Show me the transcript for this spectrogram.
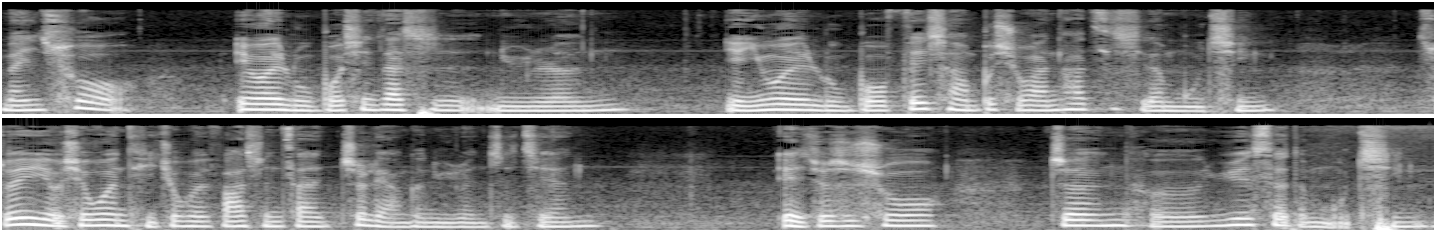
没错，因为鲁伯现在是女人，也因为鲁伯非常不喜欢他自己的母亲，所以有些问题就会发生在这两个女人之间。也就是说，珍和约瑟的母亲。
